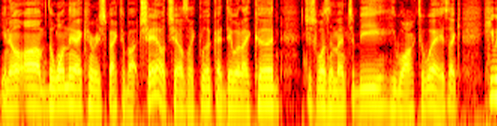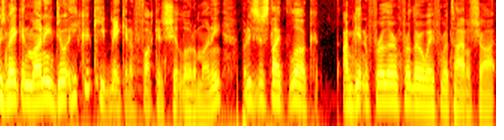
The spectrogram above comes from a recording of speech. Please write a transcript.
You know, um, the one thing I can respect about Chael, Chael's like, look, I did what I could, it just wasn't meant to be. He walked away. It's like he was making money. Do it. He could keep making a fucking shitload of money, but he's just like, look. I'm getting further and further away from a title shot,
